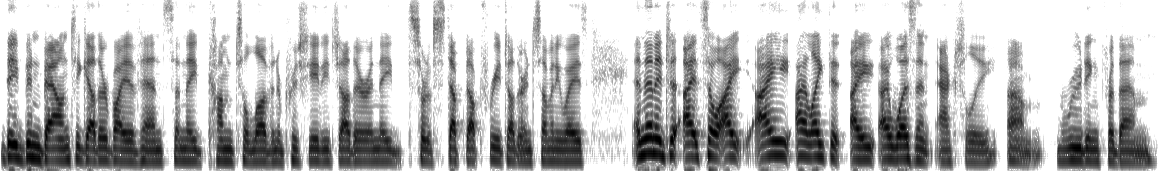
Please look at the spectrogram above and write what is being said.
they'd been bound together by events and they'd come to love and appreciate each other and they'd sort of stepped up for each other in so many ways. And then it, I, so I, I, I liked it. I, I wasn't actually um, rooting for them.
